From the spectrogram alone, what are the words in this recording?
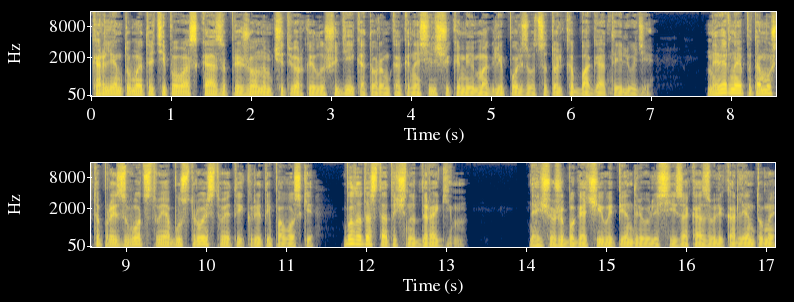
Карлентум — это типа воска, запряженным четверкой лошадей, которым, как и носильщиками, могли пользоваться только богатые люди. Наверное, потому что производство и обустройство этой крытой повозки было достаточно дорогим. Да еще же богачи выпендривались и заказывали карлентумы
